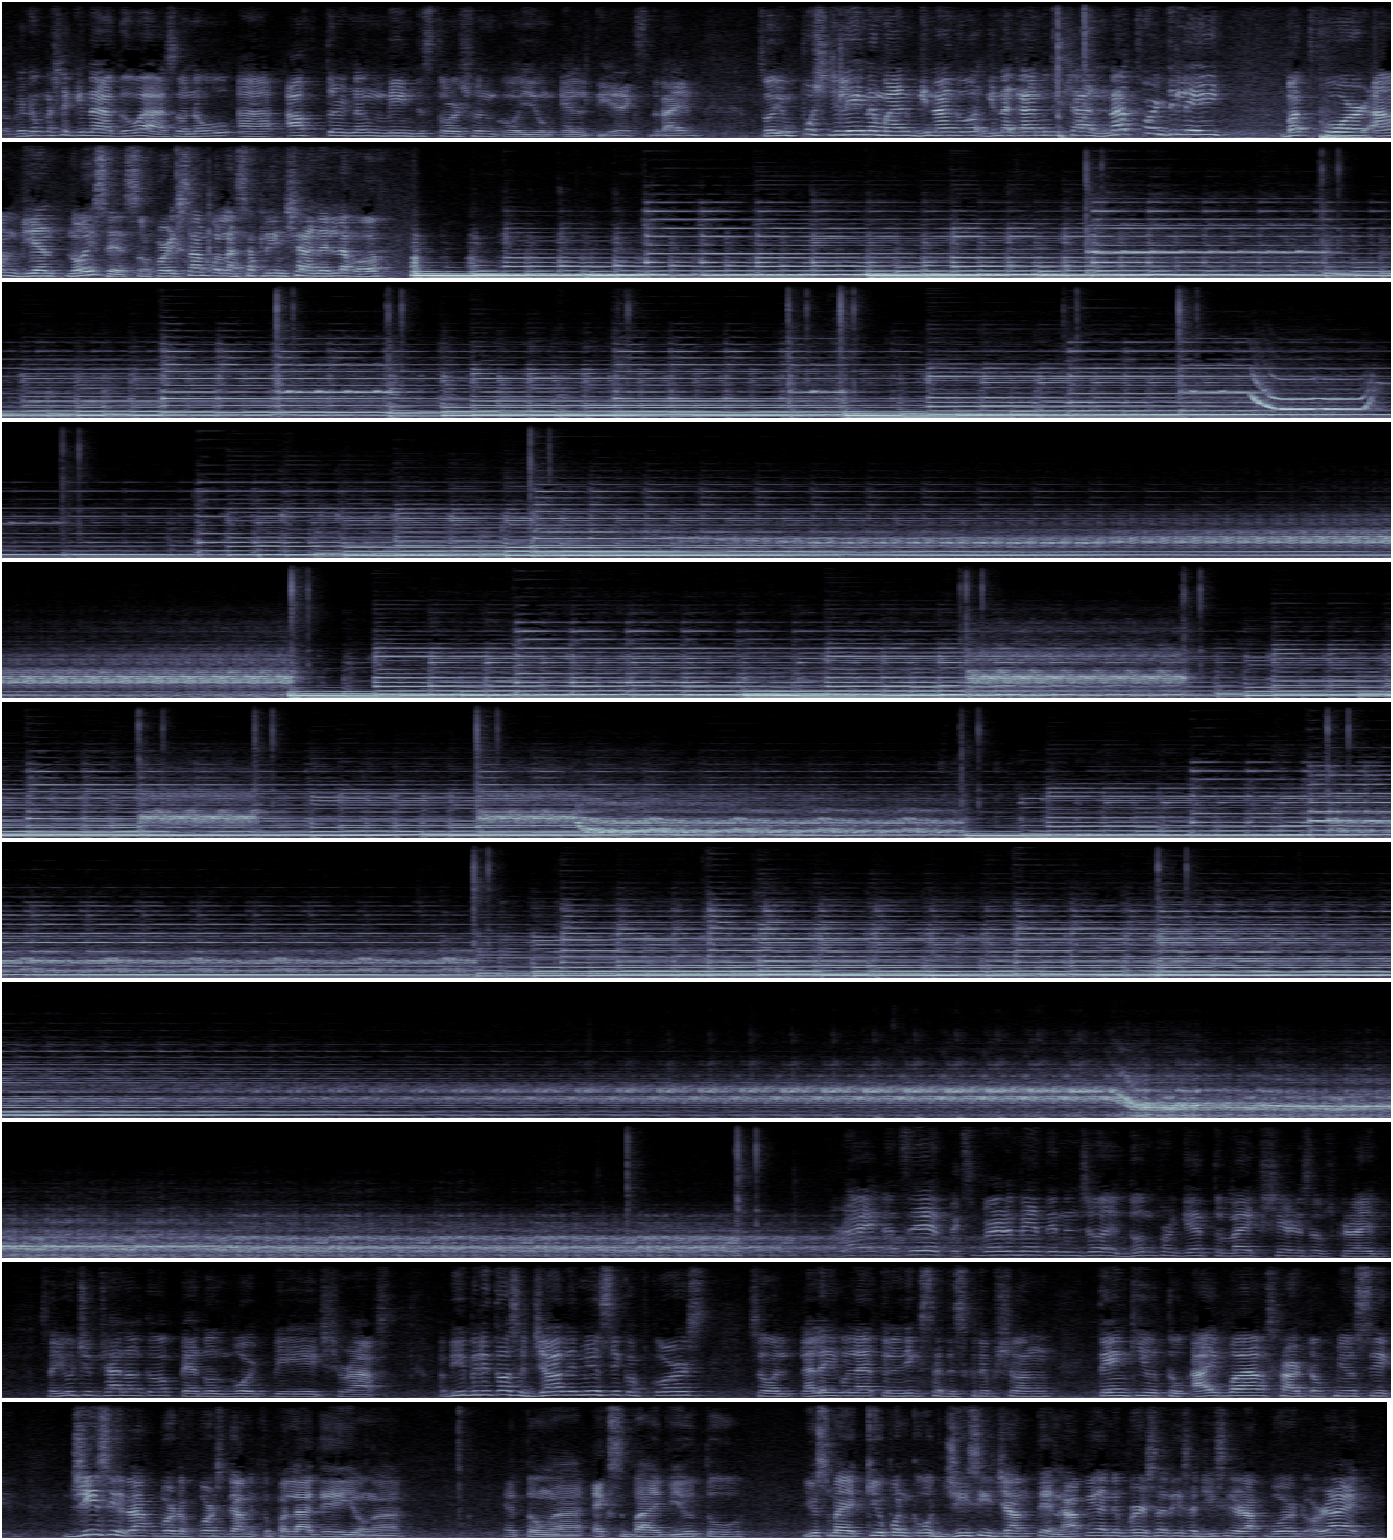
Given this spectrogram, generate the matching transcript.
So, ganun ko siya ginagawa. So, no, uh, after ng main distortion ko, yung LTX drive. So, yung push delay naman, ginagawa, ginagamit ko siya not for delay, but for ambient noises. So, for example, nasa clean channel ako. Alright, that's it. Experiment and enjoy. Don't forget to like, share, and subscribe sa YouTube channel ko, Pedalboard PH Rocks. Mabibili to sa Jolly Music, of course. So, lalagay ko lahat ng link sa description. Thank you to iBox, Heart of Music, GC Rockboard, of course. Gamit ko palagi yung uh, itong uh, X-Vibe U2. Use my coupon code GCJAM10. Happy anniversary sa GC Rockboard. Alright,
